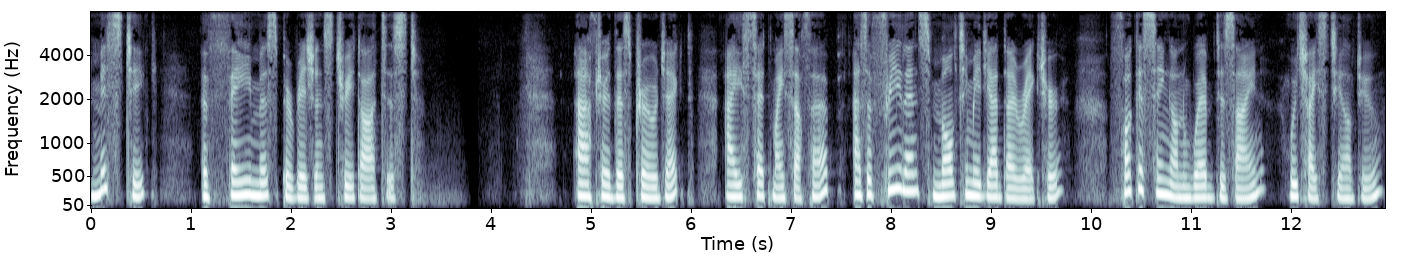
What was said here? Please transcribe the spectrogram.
Miss.Tic, a famous Parisian street artist. After this project, I set myself up as a freelance multimedia director, focusing on web design, which I still do,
